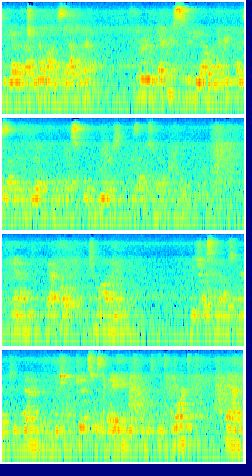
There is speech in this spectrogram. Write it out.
together, I realized that I went through every studio and every place I've ever lived for the past 40 years, because that was where I created. And that brought to mind which husband I was married to then, and which of my kids was a baby, which one was being born. And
